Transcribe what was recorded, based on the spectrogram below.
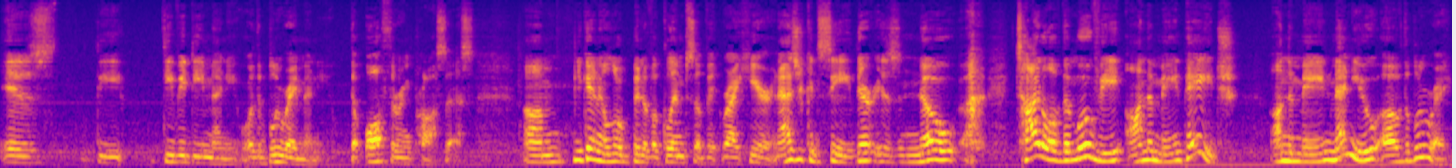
is the DVD menu or the Blu-ray menu, the authoring process. Um, you're getting a little bit of a glimpse of it right here. And as you can see, there is no title of the movie on the main page, on the main menu of the Blu-ray.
